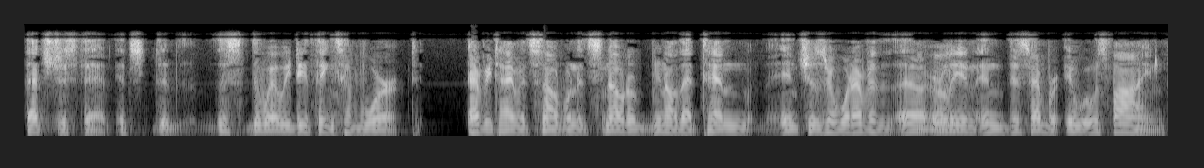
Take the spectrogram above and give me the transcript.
That's just it. It's the, this the way we do things have worked. Every time it snowed, when it snowed, you know that ten inches or whatever uh, early in, in December, it was fine.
